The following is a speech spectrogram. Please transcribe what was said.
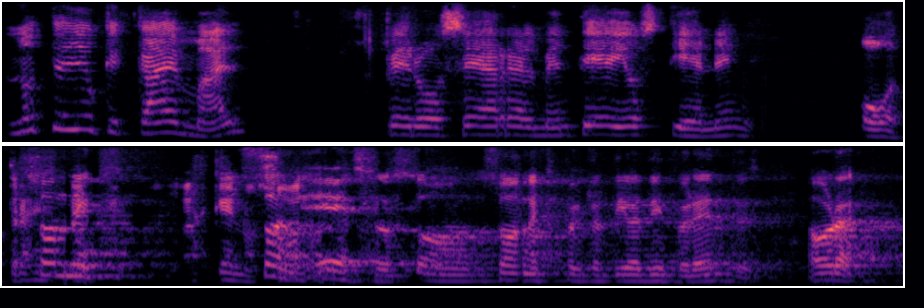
no te digo que cae mal, pero o sea, realmente ellos tienen otras Son ex- expectativas que Son nosotros. esos, son, son expectativas diferentes. Ahora,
